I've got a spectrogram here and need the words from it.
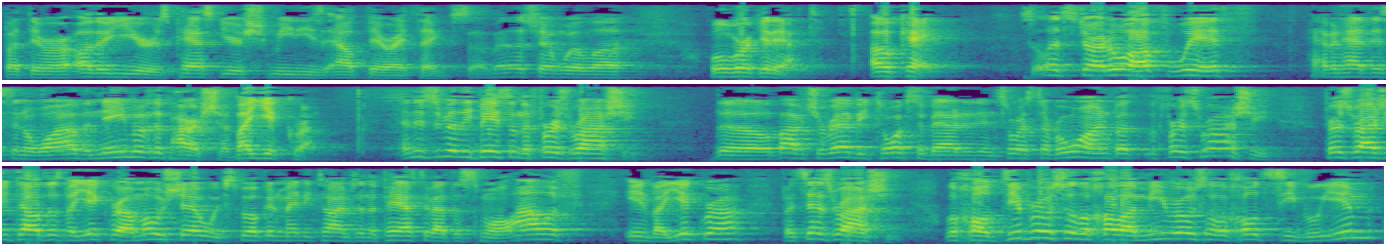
but there are other years, past year Shminis out there, I think. So Hashem will uh, we'll work it out. Okay, so let's start off with haven't had this in a while. The name of the parsha, Vayikra. And this is really based on the first Rashi. The Lubavitcher Rebbe talks about it in source number one, but the first Rashi. First Rashi tells us Vayikra Moshe. We've spoken many times in the past about the small aleph in Vayikra, but says Rashi, L'chol dibros l'chol amiros l'chol tzivuyim.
